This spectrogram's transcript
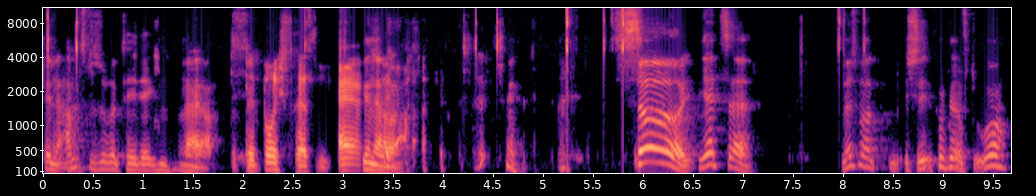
kleine Amtsbesuche tätigen. Naja. Durchfressen. Äh, genau. Ja. so, jetzt äh, müssen wir, ich gucke auf die Uhr.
